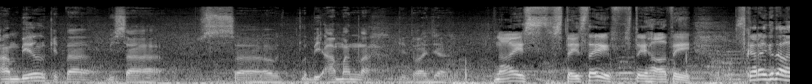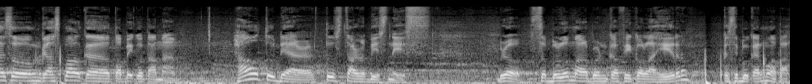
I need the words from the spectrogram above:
ambil, kita bisa lebih aman lah gitu aja. Nice, stay safe, stay healthy. Sekarang kita langsung gaspol ke topik utama. How to dare to start a business. Bro, sebelum Melbourne Coffee Co lahir, kesibukanmu apa?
